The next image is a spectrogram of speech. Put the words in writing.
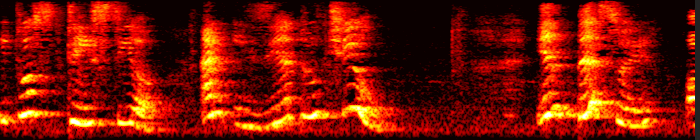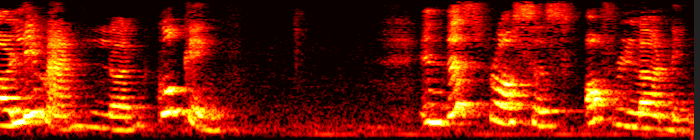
it was tastier and easier to chew. In this way, early man learned cooking. In this process of learning,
